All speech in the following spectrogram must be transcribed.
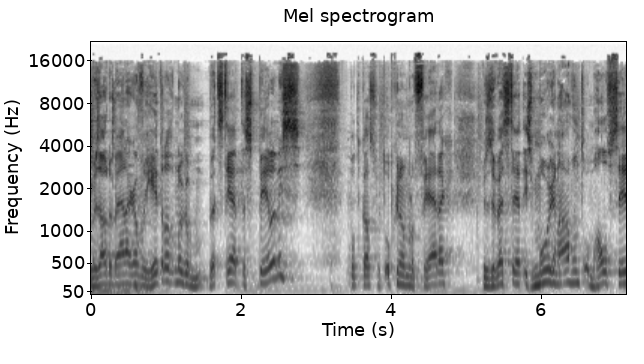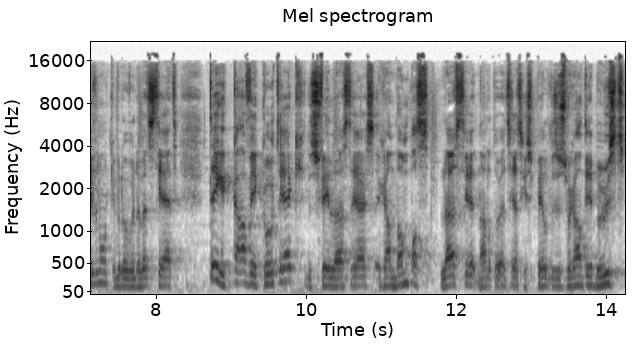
We zouden bijna gaan vergeten dat er nog een wedstrijd te spelen is. De podcast wordt opgenomen op vrijdag. Dus de wedstrijd is morgenavond om half zeven al. Ik heb het over de wedstrijd tegen KV Kortrijk. Dus veel luisteraars gaan dan pas luisteren nadat de wedstrijd gespeeld is. Dus we gaan het hier bewust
